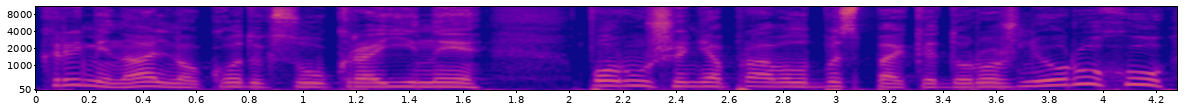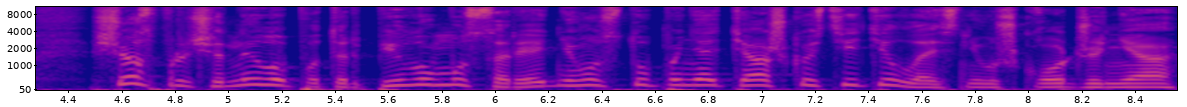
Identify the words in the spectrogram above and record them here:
Кримінального кодексу України. Порушення правил безпеки дорожнього руху, що спричинило потерпілому середнього ступеня тяжкості тілесні ушкодження.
